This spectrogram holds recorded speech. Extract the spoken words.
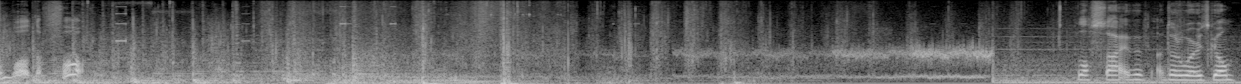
God, what the fuck? Lost sight of him. I don't know where he's gone.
